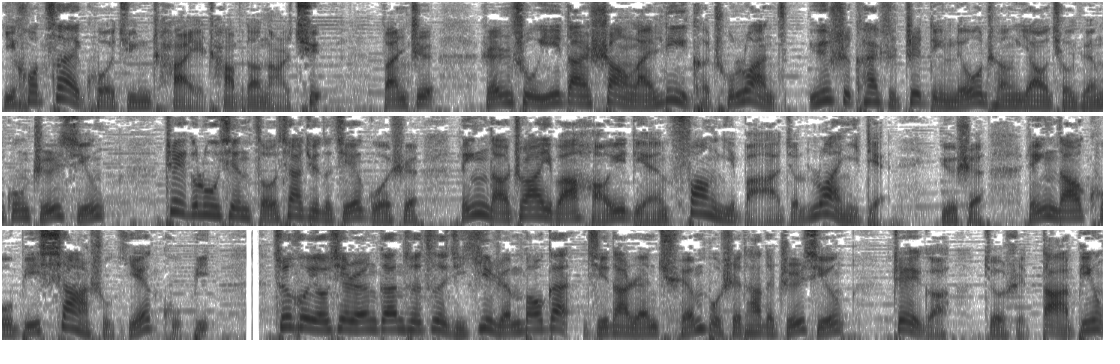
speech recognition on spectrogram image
以后再扩军差也差不到哪儿去。反之，人数一旦上来，立刻出乱子。于是开始制定流程，要求员工执行。这个路线走下去的结果是，领导抓一把好一点，放一把就乱一点。于是领导苦逼，下属也苦逼。最后有些人干脆自己一人包干，其他人全部是他的执行。这个就是大兵，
